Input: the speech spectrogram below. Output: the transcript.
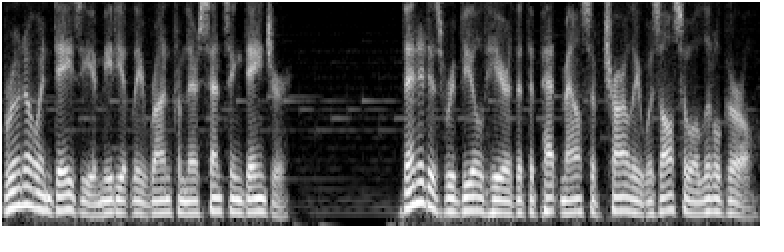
Bruno and Daisy immediately run from their sensing danger. Then it is revealed here that the pet mouse of Charlie was also a little girl.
